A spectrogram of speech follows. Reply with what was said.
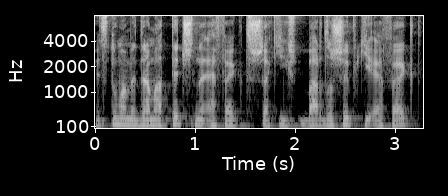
Więc tu mamy dramatyczny efekt, taki bardzo szybki efekt,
